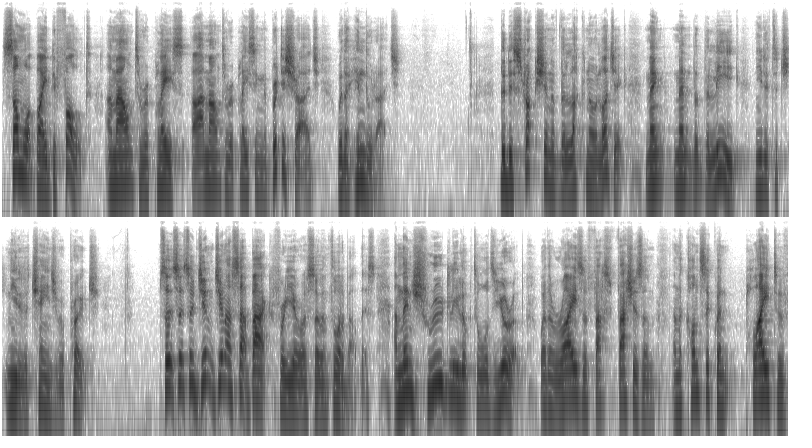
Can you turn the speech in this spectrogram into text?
somewhat by default, amount to, replace, uh, amount to replacing the British Raj with a Hindu Raj. The destruction of the Lucknow logic meant, meant that the League needed, to ch- needed a change of approach. So, so, so Jin, Jinnah sat back for a year or so and thought about this, and then shrewdly looked towards Europe, where the rise of fas- fascism and the consequent plight of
